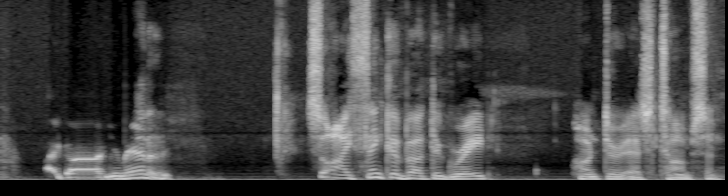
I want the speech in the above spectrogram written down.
I got humanity. So I think about the great Hunter S. Thompson.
